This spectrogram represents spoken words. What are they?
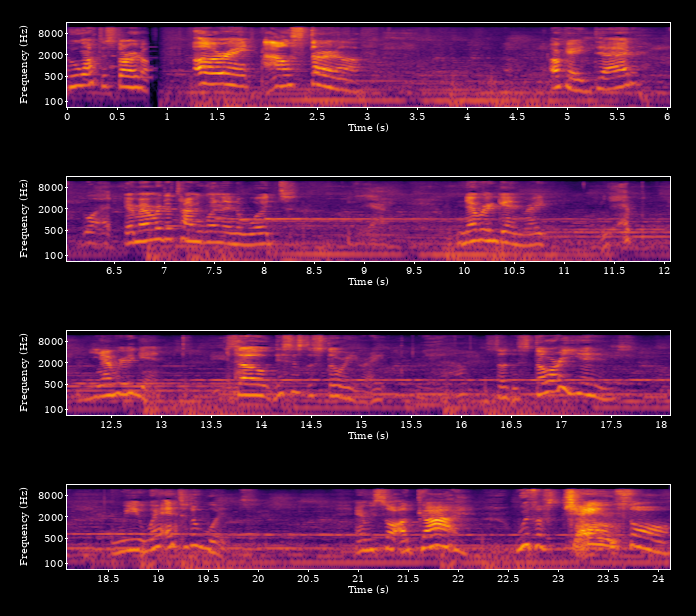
who wants to start off? All right, I'll start off. Okay, Dad. what? You Remember the time we went in the woods? Yeah. Never again, right? Yep. Never again. So this is the story, right? Yeah. So the story is we went into the woods and we saw a guy with a chainsaw.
